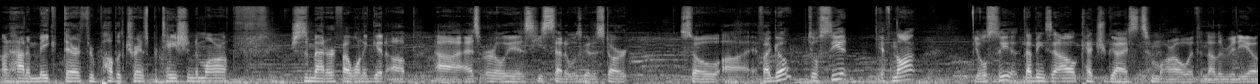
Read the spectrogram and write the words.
on how to make it there through public transportation tomorrow. It's just a matter if I want to get up uh, as early as he said it was going to start. So uh, if I go, you'll see it. If not, you'll see it. That being said, I'll catch you guys tomorrow with another video.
